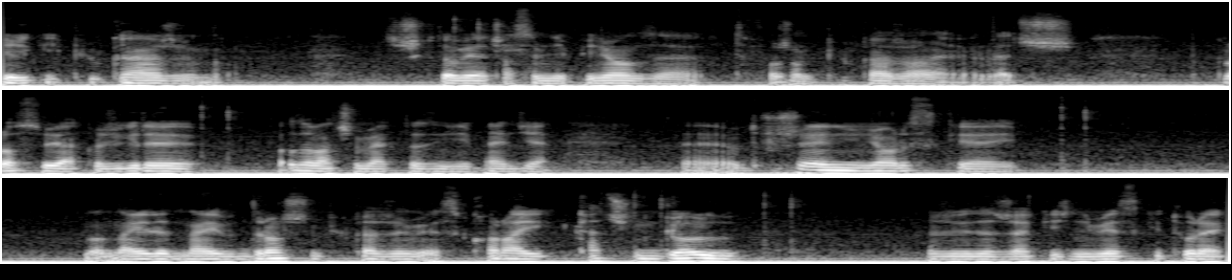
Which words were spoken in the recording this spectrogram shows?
wielkich piłkarzy. No. Chociaż kto wie, czasem nie pieniądze tworzą piłkarza, lecz po prostu jakość gry. No, zobaczymy, jak to z nimi będzie. E, W drużynie juniorskiej no, naj, najdroższym piłkarzem jest Koray Kacingolu. Że widzę, że jakiś niemiecki Turek.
